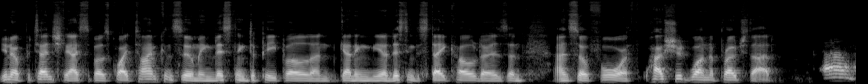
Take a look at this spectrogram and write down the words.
you know potentially i suppose quite time consuming listening to people and getting you know listening to stakeholders and and so forth. How should one approach that um,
